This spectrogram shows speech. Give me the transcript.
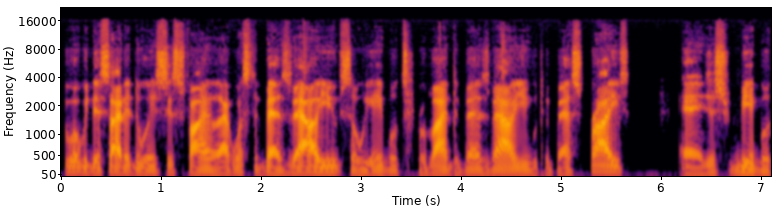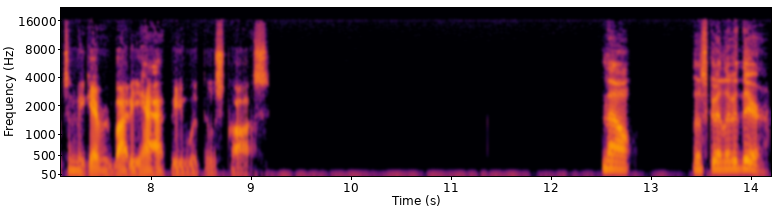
what we decided to do is just find like what's the best value. So we able to provide the best value with the best price, and just be able to make everybody happy with those costs. Now, let's go and leave it there.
